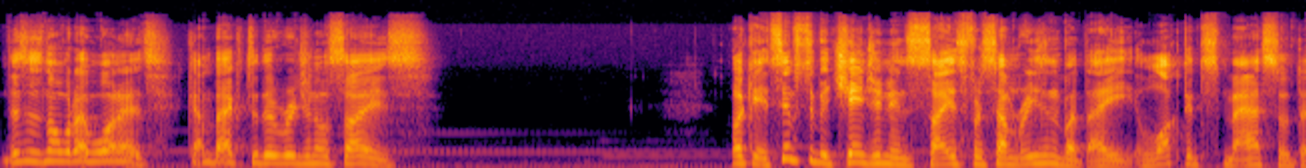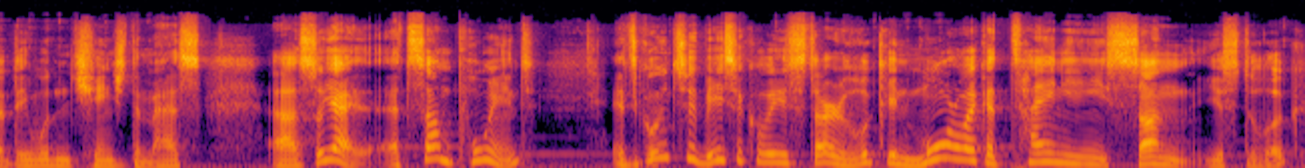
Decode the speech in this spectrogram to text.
This is not what I wanted. Come back to the original size. Okay, it seems to be changing in size for some reason, but I locked its mass so that it wouldn't change the mass. Uh, so yeah, at some point, it's going to basically start looking more like a tiny sun used to look.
